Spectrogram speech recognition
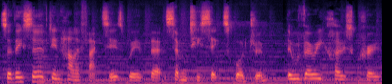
So they served in Halifaxes with uh, 76 Squadron. They were very close crew.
